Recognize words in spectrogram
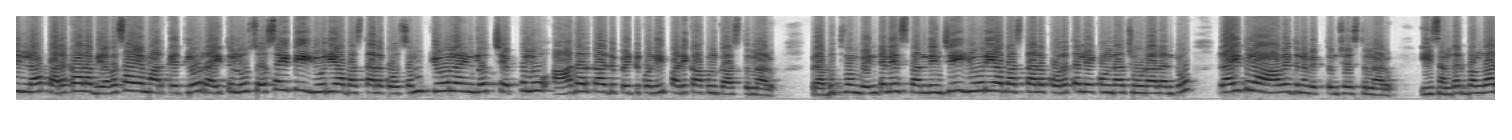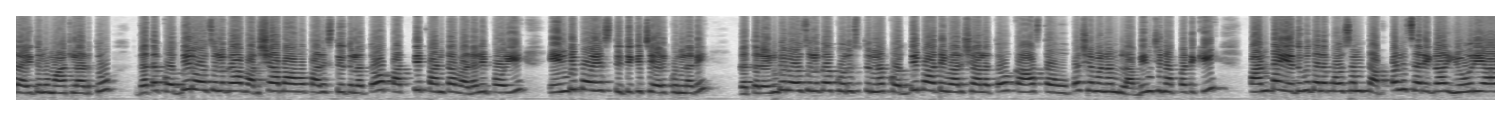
జిల్లా పరకాల వ్యవసాయ మార్కెట్లో రైతులు సొసైటీ యూరియా బస్తాల కోసం క్యూ లైన్లో చెప్పులు ఆధార్ కార్డు పెట్టుకుని పడికాపులు కాస్తున్నారు. ప్రభుత్వం వెంటనే స్పందించి యూరియా బస్తాల కొరత లేకుండా చూడాలంటూ రైతుల ఆవేదన వ్యక్తం చేస్తున్నారు. ఈ సందర్భంగా రైతులు మాట్లాడుతూ గత కొద్ది రోజులుగా వర్షాభావ పరిస్థితులతో పత్తి పంట వడలిపోయి ఎండిపోయే స్థితికి చేరుకుందని గత రెండు రోజులుగా కురుస్తున్న కొద్దిపాటి వర్షాలతో కాస్త ఉపశమనం లభించినప్పటికీ పంట ఎదుగుదల కోసం తప్పనిసరిగా యూరియా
